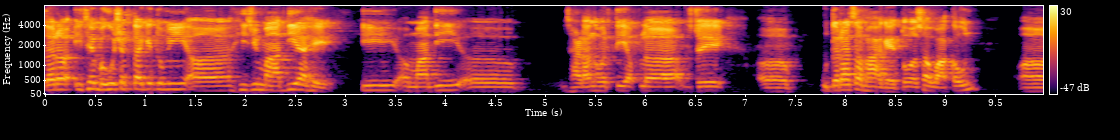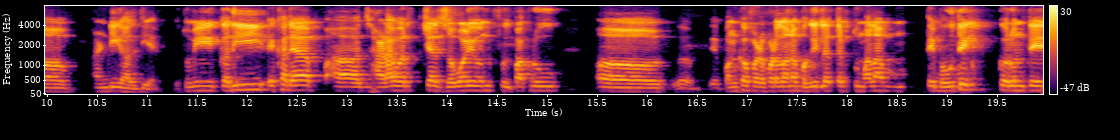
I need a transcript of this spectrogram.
तर इथे बघू शकता की तुम्ही ही जी मादी आहे ही मादी झाडांवरती आपला जे उदराचा भाग आहे तो असा वाकवून अंडी घालतीये. तुम्ही कधी एखाद्या झाडावरच्या जवळ येऊन फुलपाखरू पंख फडफडताना बघितलं तर तुम्हाला ते बहुतेक करून ते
